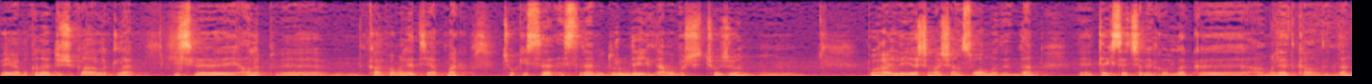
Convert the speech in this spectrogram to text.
veya bu kadar düşük ağırlıkla hiç bebeği alıp e, kalp ameliyatı yapmak çok iste, istenen bir durum değildi ama bu çocuğun mm, bu haliyle yaşama şansı olmadığından e, tek seçenek olarak e, ameliyat kaldığından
